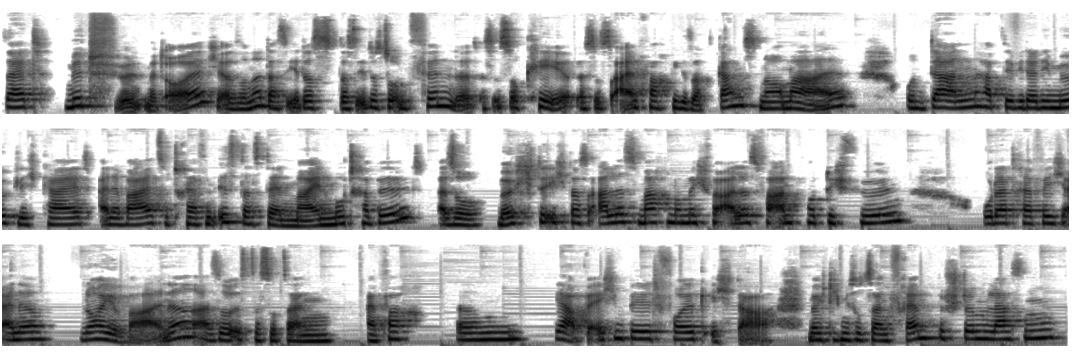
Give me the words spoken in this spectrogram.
Seid mitfühlend mit euch, also ne, dass ihr das, dass ihr das so empfindet. Es ist okay, es ist einfach, wie gesagt, ganz normal. Und dann habt ihr wieder die Möglichkeit, eine Wahl zu treffen. Ist das denn mein Mutterbild? Also möchte ich das alles machen und mich für alles verantwortlich fühlen? Oder treffe ich eine neue Wahl? Ne? Also ist das sozusagen einfach ähm, ja, welchem Bild folge ich da? Möchte ich mich sozusagen fremdbestimmen lassen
